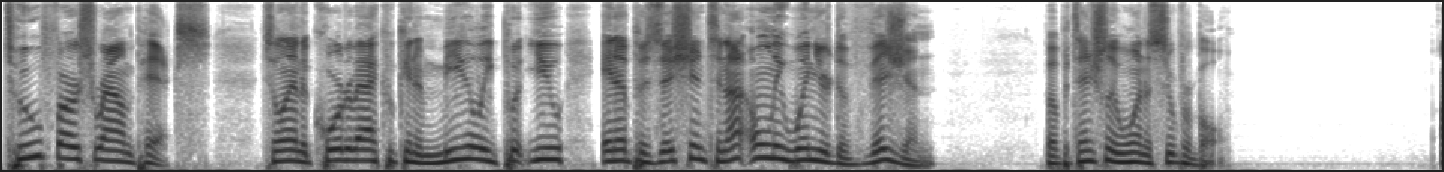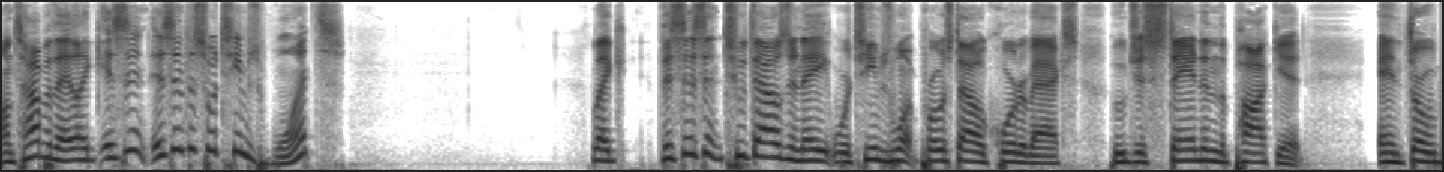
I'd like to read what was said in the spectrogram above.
two first round picks to land a quarterback who can immediately put you in a position to not only win your division, but potentially win a Super Bowl. On top of that, like isn't isn't this what teams want? Like this isn't 2008 where teams want pro style quarterbacks who just stand in the pocket and throw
